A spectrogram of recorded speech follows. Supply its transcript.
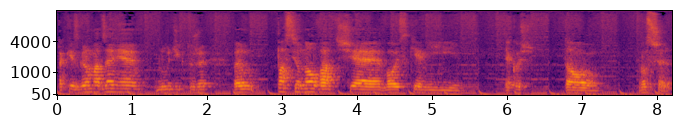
takie zgromadzenie ludzi, którzy pasjonować się wojskiem i jakoś to rozszerzyć.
